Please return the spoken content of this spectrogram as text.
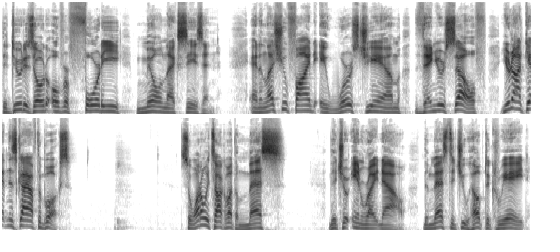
The dude is owed over 40 mil next season. And unless you find a worse GM than yourself, you're not getting this guy off the books. So why don't we talk about the mess that you're in right now? The mess that you helped to create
